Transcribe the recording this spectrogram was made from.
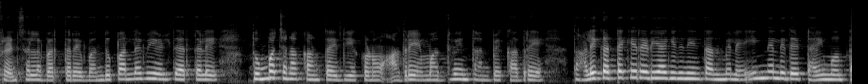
ಫ್ರೆಂಡ್ಸ್ ಎಲ್ಲ ಬರ್ತಾರೆ. ಬಂದು ಪಲ್ಲವಿ ಹೇಳ್ತಾ ಇರ್ತಾಳೆ. ತುಂಬ ಚೆನ್ನಾಗಿ ಕಾಣ್ತಾ ಇದೆಯಾ ಕಣೋ. ಆದರೆ ಮದುವೆ ಅಂತ ಅನ್ಬೇಕಾದ್ರೆ ತಾಳಿ ರೆಡಿ ಆಗಿದ್ದೀನಿ ಅಂತ ಅಂದಮೇಲೆ ಇನ್ನೆಲ್ಲಿದೆ ಟೈಮ್ ಅಂತ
